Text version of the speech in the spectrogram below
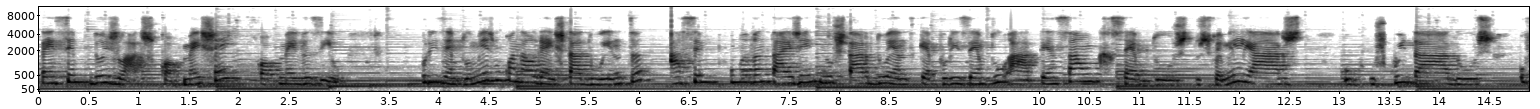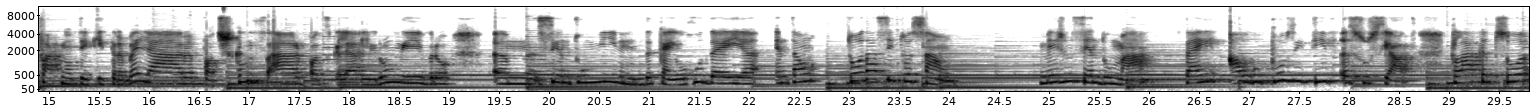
tem sempre dois lados: copo meio cheio, copo meio vazio. Por exemplo, mesmo quando alguém está doente, há sempre uma vantagem no estar doente, que é, por exemplo, a atenção que recebe dos, dos familiares, os cuidados, o facto de não ter que ir trabalhar, pode descansar, pode se calhar ler um livro, um, sente o mimo de quem o rodeia. Então, toda a situação, mesmo sendo má, tem algo positivo associado. Claro que a pessoa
